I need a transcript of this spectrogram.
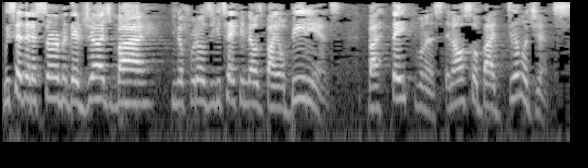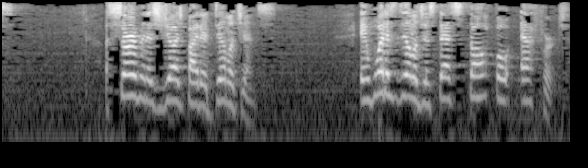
We said that a servant, they're judged by, you know, for those of you taking notes, by obedience, by faithfulness, and also by diligence. A servant is judged by their diligence. And what is diligence? That's thoughtful effort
